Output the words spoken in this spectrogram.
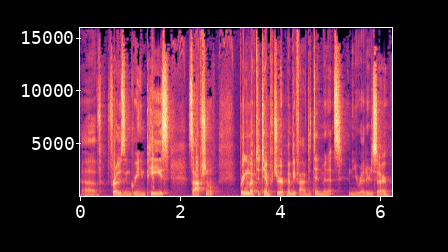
of frozen green peas. It's optional. Bring them up to temperature, maybe five to 10 minutes, and you're ready to serve.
